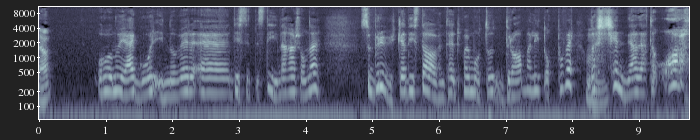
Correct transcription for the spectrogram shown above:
Ja. Og når jeg går innover eh, disse stiene her sånne, så bruker jeg de stavene til på en måte å dra meg litt oppover. Og da kjenner jeg det at åh,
